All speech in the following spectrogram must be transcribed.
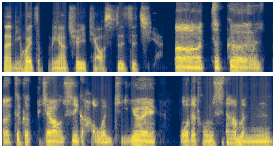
那你会怎么样去调试自己啊？呃，这个呃，这个比较是一个好问题，因为我的同事他们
